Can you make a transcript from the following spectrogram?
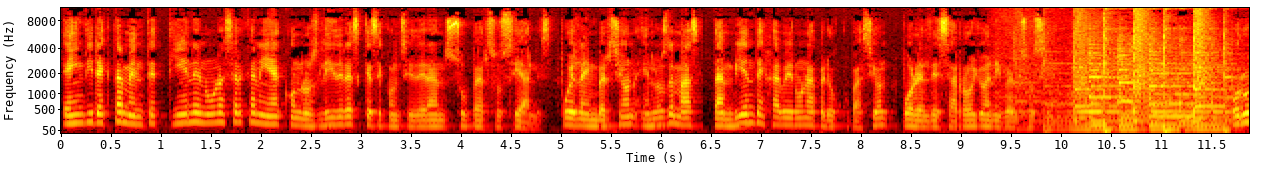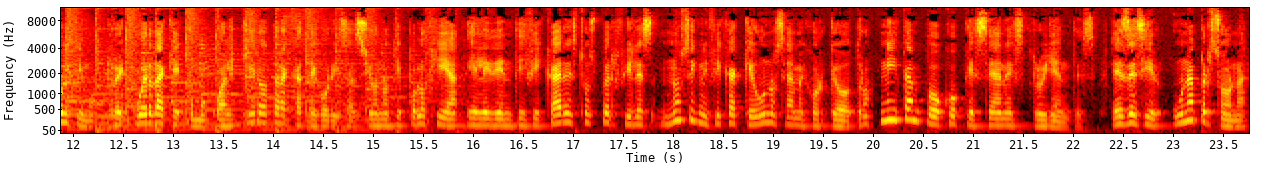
e indirectamente tienen una cercanía con los líderes que se consideran supersociales, pues la inversión en los demás también deja ver una preocupación por el desarrollo a nivel social. Por último, recuerda que como cualquier otra categorización o tipología, el identificar estos perfiles no significa que uno sea mejor que otro, ni tampoco que sean excluyentes. Es decir, una persona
